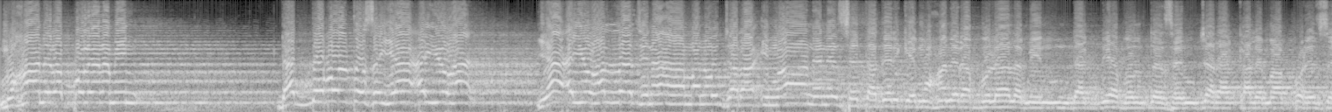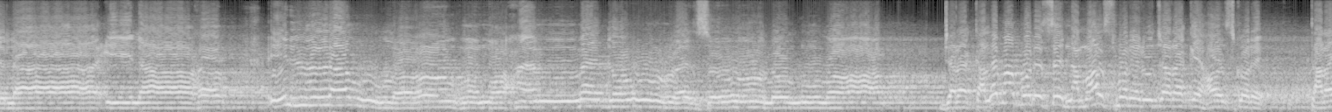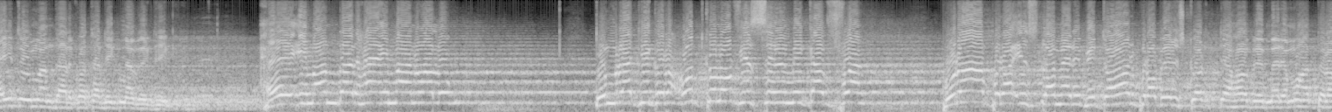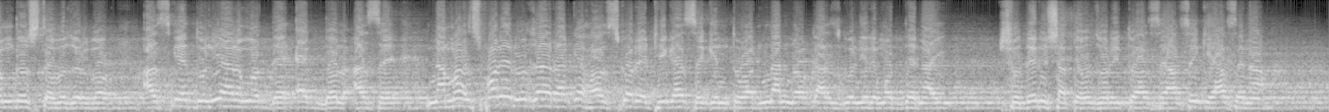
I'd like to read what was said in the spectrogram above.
মহান রব্বুল আলামিন ডাকতে বলতেছে, ইয়া আইয়ুহা, ইয়া আইয়ুহাল্লাযিনা আমানু, যারা ঈমান এনেছে, তাদেরকে মহান রাব্বুল আলামিন ডাক দিয়ে বলতেছেন, যারা কালেমা পড়েছে, লা ইলাহা ইল্লাল্লাহু মুহাম্মাদুর রাসূলুল্লাহ। যারা কালেমা পড়েছে, নামাজ পড়ে, রোজা রাখে, হজ করে, তারাই তো ইমানদার কথা ঠিক না ঠিক হ্যাঁ ইমানদার হ্যাঁ ইমান তোমরা কি করো? উৎকুল ফিসিলমি পুরা পুরা ইসলামের ভিতর প্রবেশ করতে হবে মেরে মহতরম দুস্থ বুজুর্গ। আজকে দুনিয়ার মধ্যে একদল আছে, নামাজ পড়ে রোজা রাখে, হজ করে, ঠিক আছে, কিন্তু অন্যান্য কাজগুলির মধ্যে নাই। সুদের সাথেও জড়িত আছে আছে কি আছে না?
